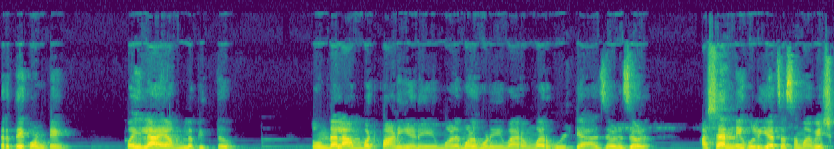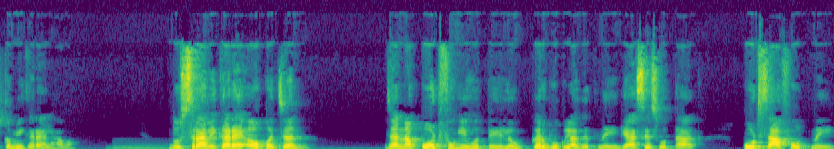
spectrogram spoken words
तर ते कोणते? पहिला आहे आम्लपित्त. तोंडाला आंबट पाणी येणे मळमळ होणे वारंवार उलट्या जळजळ अशांनी हुलग्याचा समावेश कमी करायला हवा. दुसरा विकार आहे अपचन. ज्यांना पोट फुगी होते लवकर भूक लागत नाही गॅसेस होतात पोट साफ होत नाही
